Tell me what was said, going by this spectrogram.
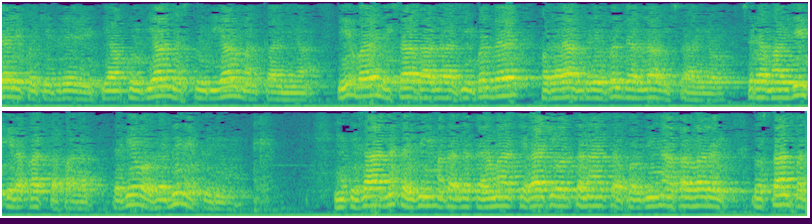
دلی پکی دریری یا قودیان نستوریان ملکانیان۔ یہ بیان عیسیٰ دا اللہ جی بل بے خدایا اندرے بل بے اللہ عیسیٰ یو۔ سرہ مائدی کی لقد کفارا، تدیو غربین اکلی انتظار نہ نکردی مگر دا قیامات کی راشی ورطنا سا فردینا خبر دوستان پر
